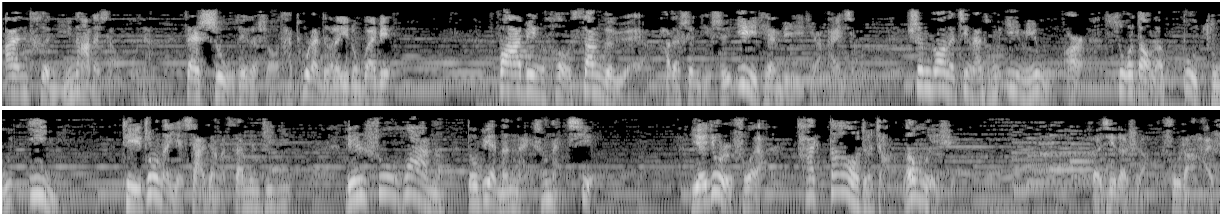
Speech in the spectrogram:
安特尼娜的小姑娘，在十五岁的时候，她突然得了一种怪病。发病后三个月呀，她的身体是一天比一天矮小，身高呢竟然从一米五二缩到了不足一米。体重呢也下降了三分之一，连说话呢都变得奶声奶气了。也就是说呀，他倒着长了回去。可惜的是啊，书上还说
